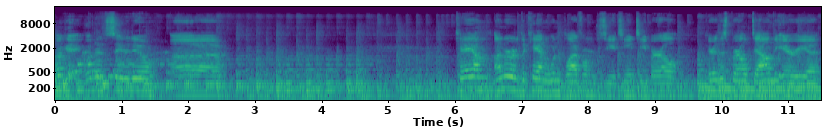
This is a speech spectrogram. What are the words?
Okay, what did it say to do? Uh. K on under the K on a wooden platform, see a TNT barrel. Carry this barrel down the area,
